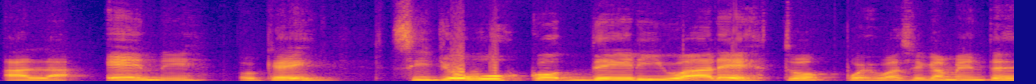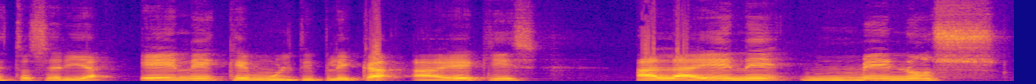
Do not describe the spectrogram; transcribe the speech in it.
a la n, ¿ok? Si yo busco derivar esto, pues básicamente esto sería n que multiplica a x a la n menos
